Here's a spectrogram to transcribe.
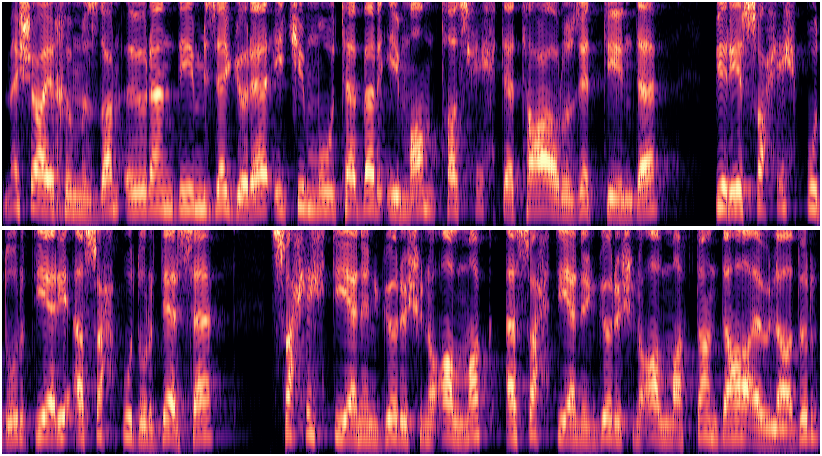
Meşayihimizden öğrendiğimize göre iki muteber imam tasihte taarruz ettiğinde biri sahih budur, diğeri asah budur derse sahih diyenin görüşünü almak, esah diyenin görüşünü almaktan daha evladır.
